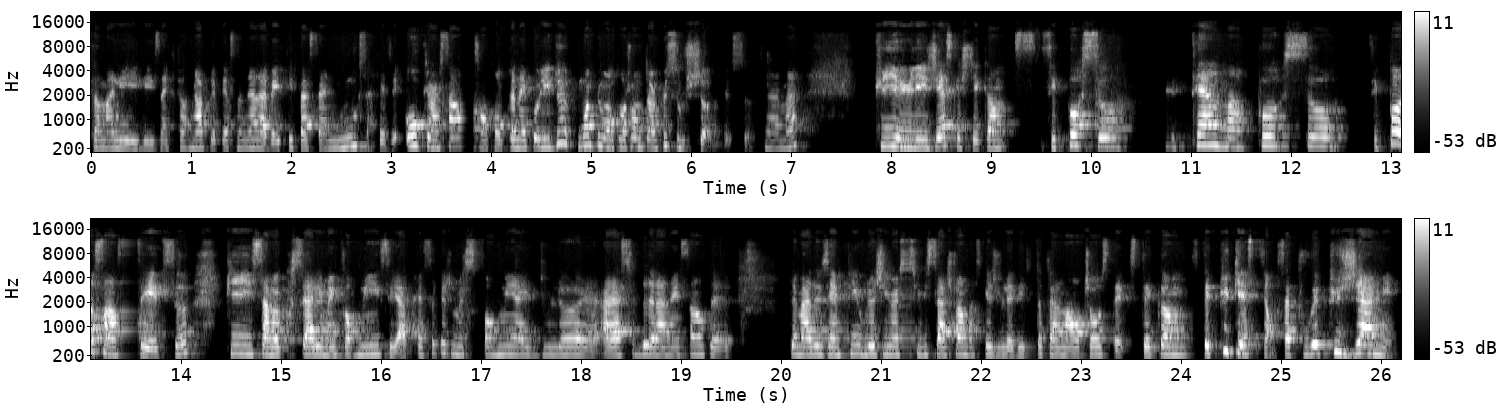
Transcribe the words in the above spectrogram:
comment les, infirmières le personnel avaient été face à nous. Ça faisait aucun sens. On comprenait pas les deux. moi puis mon conjoint, on était un peu sous le choc de ça, finalement. Puis, il y a eu les gestes que j'étais comme, c'est pas ça. C'est tellement pas ça. C'est pas censé être ça. Puis ça m'a poussé à aller m'informer. C'est après ça que je me suis formée à doula euh, à la suite de la naissance de, de ma deuxième fille où là, j'ai eu un suivi sage-femme parce que je voulais vivre totalement autre chose. C'était comme, c'était plus question. Ça pouvait plus jamais.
